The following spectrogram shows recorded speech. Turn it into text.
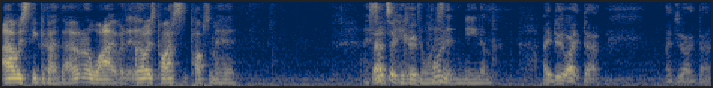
I always think about that. I don't know why, but it always pops pops in my head. I That's a "Pity good the ones point. that need them." I do like that. I do like that.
